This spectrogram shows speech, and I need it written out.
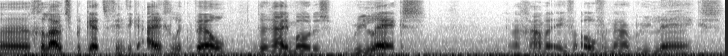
uh, geluidspakket vind ik eigenlijk wel de rijmodus Relax. En dan gaan we even over naar Relax.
